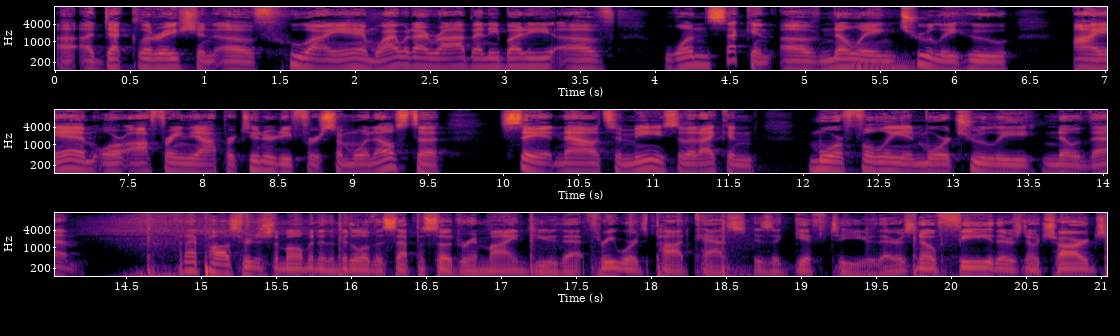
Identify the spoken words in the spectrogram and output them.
a declaration of who I am. Why would I rob anybody of one second of knowing mm. truly who I am or offering the opportunity for someone else to say it now to me so that I can more fully and more truly know them? Can I pause for just a moment in the middle of this episode to remind you that Three Words Podcast is a gift to you? There is no fee, there's no charge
